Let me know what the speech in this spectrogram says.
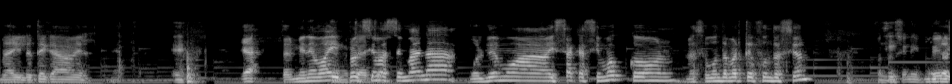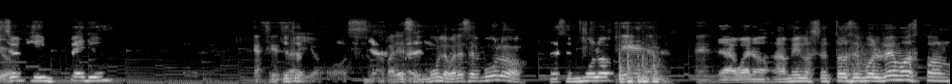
la biblioteca Babel. Eh. Ya, terminemos ahí. Próxima semana volvemos a Isaac Asimov con la segunda parte de Fundación. Fundación Imperio. Fundación Imperium. Así es. Aparece el mulo, aparece el mulo. Aparece el mulo. Ya, bueno, amigos, entonces volvemos con,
